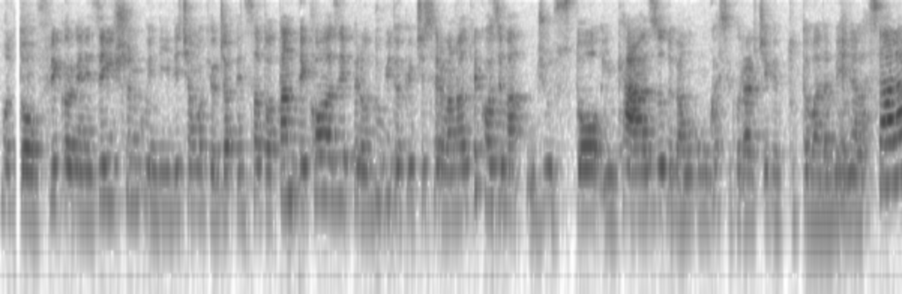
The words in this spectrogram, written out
molto freak organization, quindi diciamo che ho già pensato a tante cose, però dubito che ci servano altre cose, ma giusto in caso dobbiamo comunque assicurarci che tutto vada bene alla sala.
